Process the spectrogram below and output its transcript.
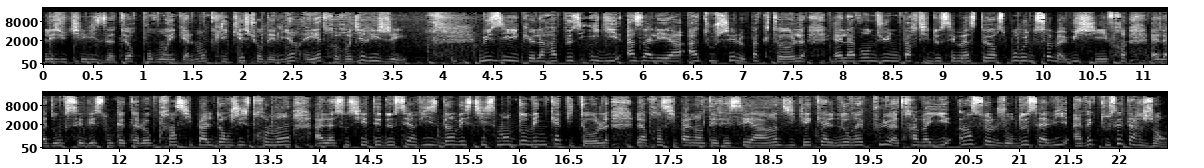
Les utilisateurs pourront également cliquer sur des liens et être redirigés. Musique, la rappeuse Iggy Azalea a touché le pactole. Elle a vendu une partie de ses masters pour une somme à 8 chiffres. Elle a donc cédé son catalogue principal d'enregistrement à la société de services d'investissement Domain Capital. La principale intéressée a indiqué qu'elle n'aurait plus à travailler un seul jour de sa vie avec tout cet argent.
